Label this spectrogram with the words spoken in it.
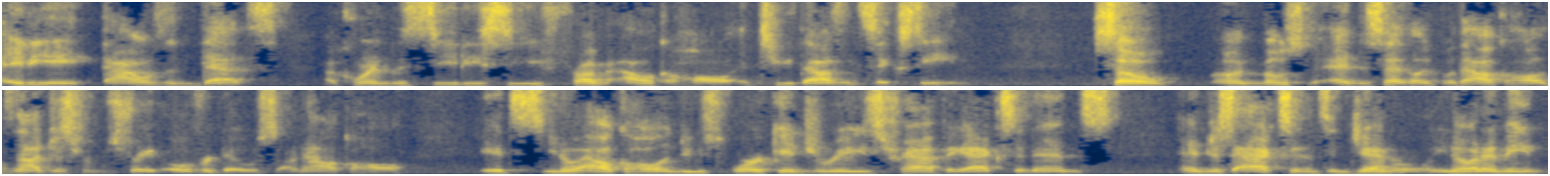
88,000 deaths according to the CDC from alcohol in 2016. So on most and it said like with alcohol, it's not just from straight overdose on alcohol. It's you know alcohol induced work injuries, traffic accidents, and just accidents in general. You know what I mean?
